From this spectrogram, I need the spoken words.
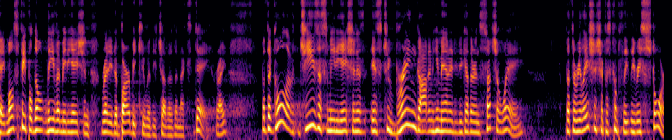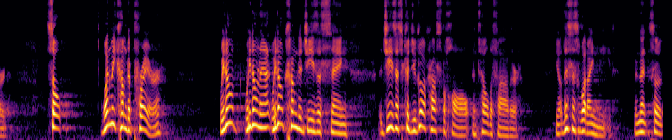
Okay, most people don't leave a mediation ready to barbecue with each other the next day, right? But the goal of Jesus' mediation is, is to bring God and humanity together in such a way that the relationship is completely restored. So when we come to prayer, we don't, we don't, add, we don't come to Jesus saying, Jesus, could you go across the hall and tell the Father, you know, this is what I need? And then, so,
